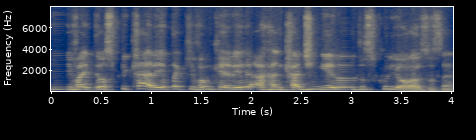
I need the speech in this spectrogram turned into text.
e vai ter os picareta que vão querer arrancar dinheiro dos curiosos, né?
